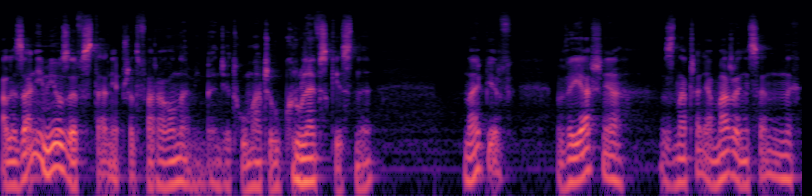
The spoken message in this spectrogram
Ale zanim Józef stanie przed faraonem i będzie tłumaczył królewskie sny, najpierw wyjaśnia znaczenia marzeń sennych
